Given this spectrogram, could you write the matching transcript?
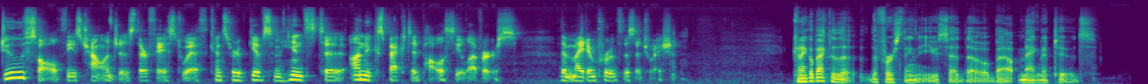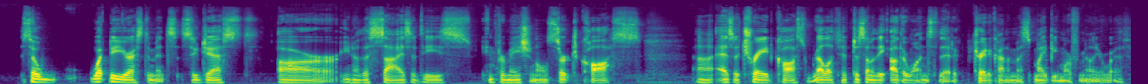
do solve these challenges they're faced with, can sort of give some hints to unexpected policy levers that might improve the situation. Can I go back to the, the first thing that you said, though, about magnitudes? So, what do your estimates suggest are you know the size of these informational search costs uh, as a trade cost relative to some of the other ones that trade economists might be more familiar with?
